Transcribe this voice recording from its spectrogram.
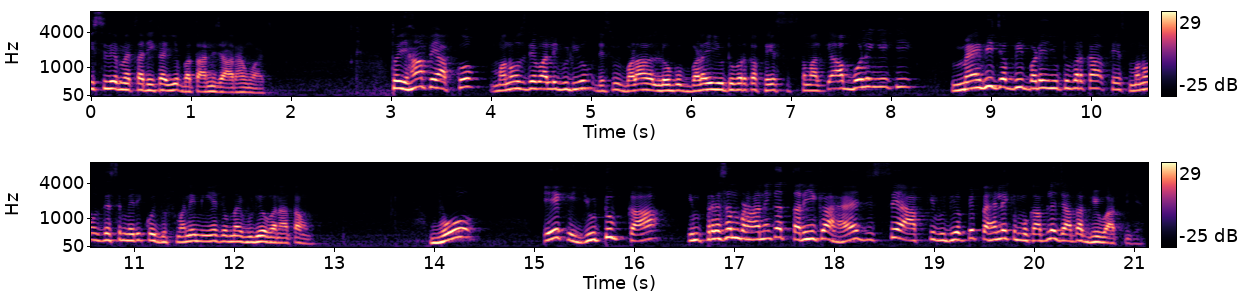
इसलिए मैं तरीका ये बताने जा रहा हूँ आज। तो यहाँ पे आपको मनोज डे वाली वीडियो, जिसमें बड़ा लोग, बड़े यूट्यूबर का फेस इस्तेमाल किया। आप बोलेंगे कि मैं भी जब भी बड़े यूट्यूबर का फेस मनोज डे से मेरी कोई दुश्मनी नहीं है जो मैं वीडियो बनाता हूँ। वो एक यूट्यूब का इंप्रेशन बढ़ाने का तरीका है जिससे आपकी वीडियो पे पहले के मुकाबले ज़्यादा व्यू आती है।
